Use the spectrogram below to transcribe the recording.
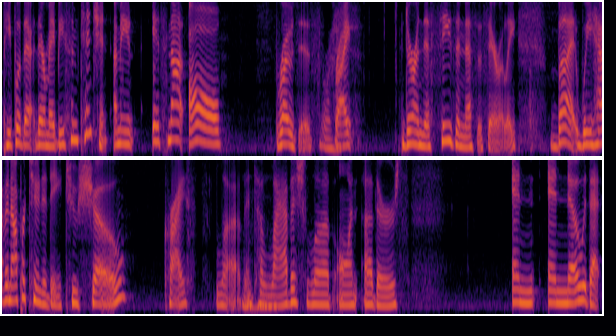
people that there may be some tension. I mean it's not all roses Right. right during this season necessarily, but we have an opportunity to show Christ's love and Mm-hmm. to lavish love on others and and know that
